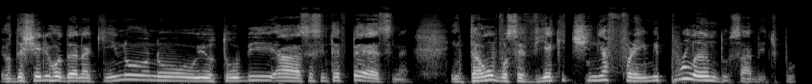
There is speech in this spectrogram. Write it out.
eu deixei ele rodando aqui no, no YouTube a 60 FPS, né? Então você via que tinha frame pulando, sabe? Tipo,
